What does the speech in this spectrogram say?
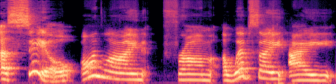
a sale online from a website. I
